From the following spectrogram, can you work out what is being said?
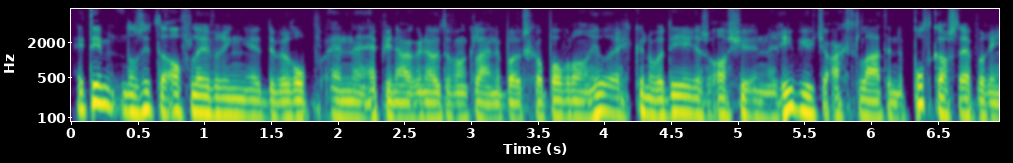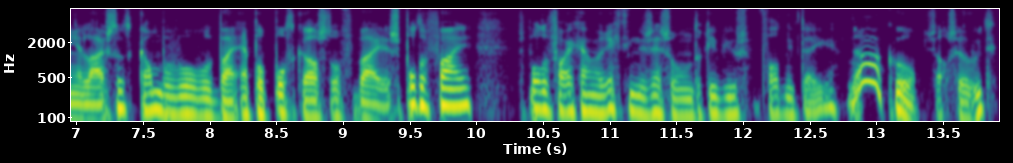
Hey Tim, dan zit de aflevering eh, er weer op. En eh, heb je nou genoten van Kleine Boodschap? Wat we dan heel erg kunnen waarderen is als je een reviewtje achterlaat in de podcast app waarin je luistert. Kan bijvoorbeeld bij Apple Podcast of bij Spotify. Spotify gaan we richting de 600 reviews. Valt niet tegen. Nou, cool. Zelfs heel goed.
